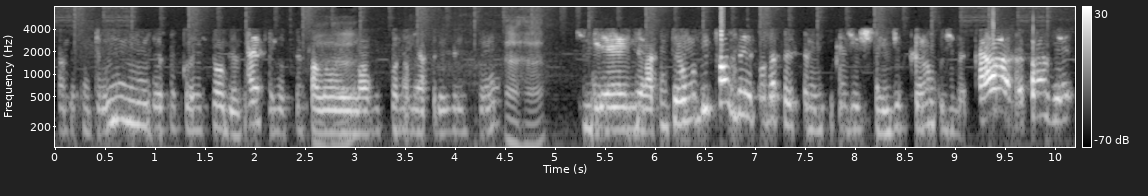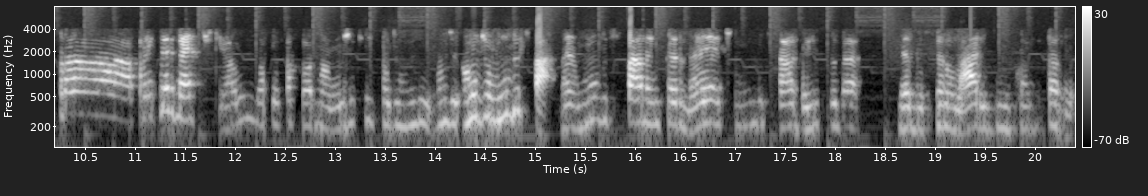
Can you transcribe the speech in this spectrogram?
fazer conteúdo, essas coisas todas, né, que você falou uhum. logo quando eu me apresentou, uhum. Que é gerar conteúdo e fazer toda essa experiência que a gente tem de campo, de mercado, é trazer para a internet, que é uma plataforma hoje que todo mundo, onde, onde o mundo está, né, o mundo está na internet, o mundo está dentro da, né, dos celulares e do computador.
